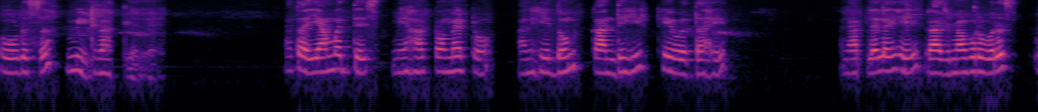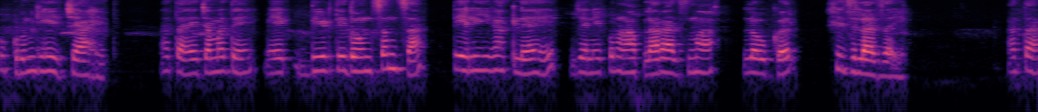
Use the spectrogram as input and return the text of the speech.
थोडंसं मीठ घातलेलं आहे. आता यामध्येच मी हा टोमॅटो आणि हे दोन कांदेही ठेवत आहे. आणि आपल्याला हे राजमाबरोबरच उकडून घ्यायचे आहेत. आता याच्यामध्ये मी एक दीड ते दोन चमचा तेलही घातले आहे जेणेकरून आपला राजमा लवकर शिजला जाईल. आता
